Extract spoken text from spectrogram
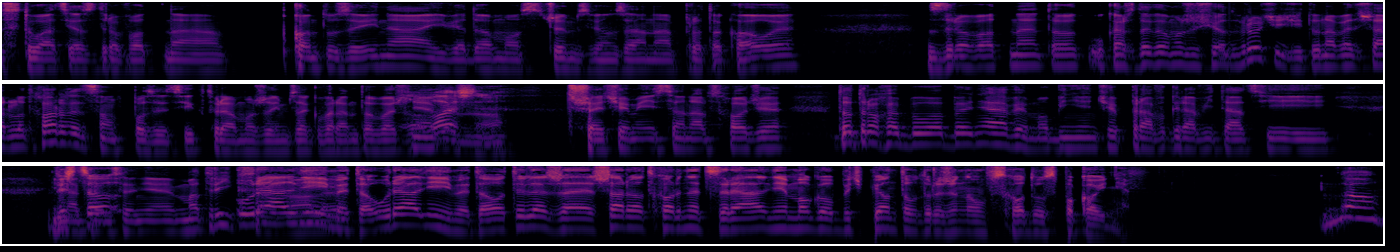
y, sytuacja zdrowotna, kontuzyjna i wiadomo z czym związana protokoły zdrowotne, to u każdego może się odwrócić i tu nawet Charlotte Hornets są w pozycji, która może im zagwarantować, no nie wiem, no, trzecie miejsce na wschodzie. To trochę byłoby, nie wiem, obinięcie praw grawitacji i Wiesz co, Matrixa, no, urealnijmy ale... to, urealnijmy to o tyle, że Charlotte Hornets realnie mogą być piątą drużyną wschodu spokojnie. No,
